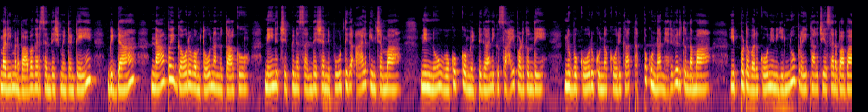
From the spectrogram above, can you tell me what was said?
మరి మన బాబాగారి సందేశం ఏంటంటే బిడ్డ నాపై గౌరవంతో నన్ను తాకు. నేను చెప్పిన సందేశాన్ని పూర్తిగా ఆలకించమ్మా. నిన్ను ఒక్కొక్క మెట్టుగా నీకు సహాయపడుతుంది. నువ్వు కోరుకున్న కోరిక తప్పకుండా నెరవేరుతుందమ్మా. ఇప్పటి వరకు నేను ఎన్నో ప్రయత్నాలు చేశాను బాబా.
